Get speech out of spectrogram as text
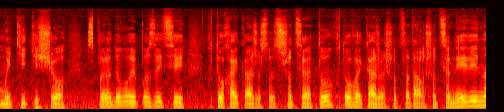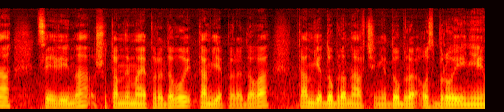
Ми тільки що з передової позиції. Хто хай каже, що- це АТО, хто хай каже, що це, що це не війна, це війна, що там немає передової, там є передова, там є добронавчені, добре озброєні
